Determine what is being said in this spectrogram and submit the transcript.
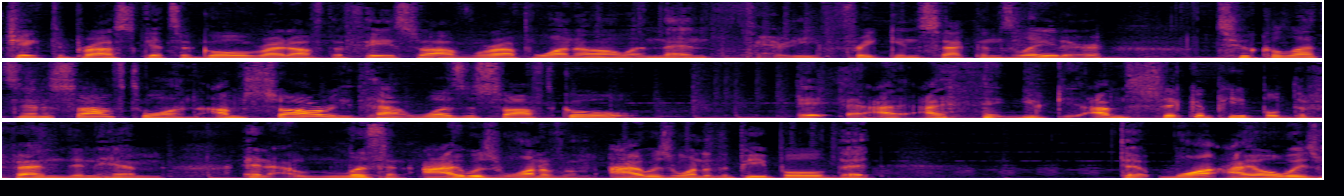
Jake DeBrusk gets a goal right off the face-off. We're up 1-0, and then 30 freaking seconds later, Tuukka lets in a soft one. I'm sorry, that was a soft goal. It, I, I, you, I'm sick of people defending him. And uh, listen, I was one of them. I was one of the people that that want. I always,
